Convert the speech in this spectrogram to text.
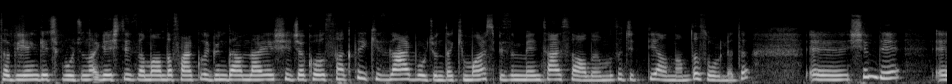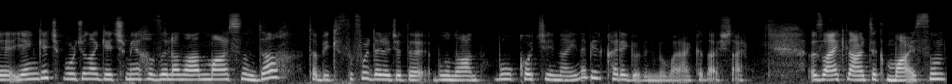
tabii Yengeç Burcu'na geçtiği zaman da farklı gündemler yaşayacak olsak da İkizler Burcu'ndaki Mars bizim mental sağlığımızı ciddi anlamda zorladı. Ee, şimdi e, Yengeç Burcu'na geçmeye hazırlanan Mars'ın da tabii ki sıfır derecede bulunan bu Koç yeni ayına bir kare görünümü var arkadaşlar. Özellikle artık Mars'ın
